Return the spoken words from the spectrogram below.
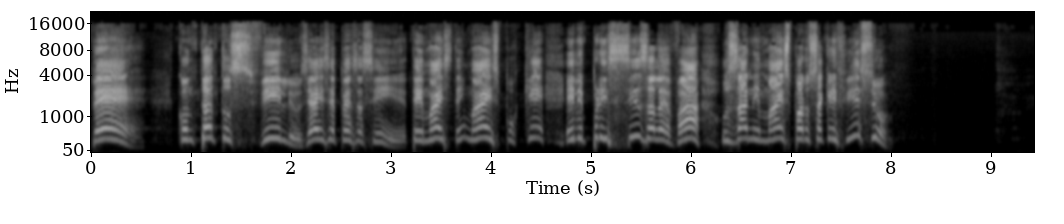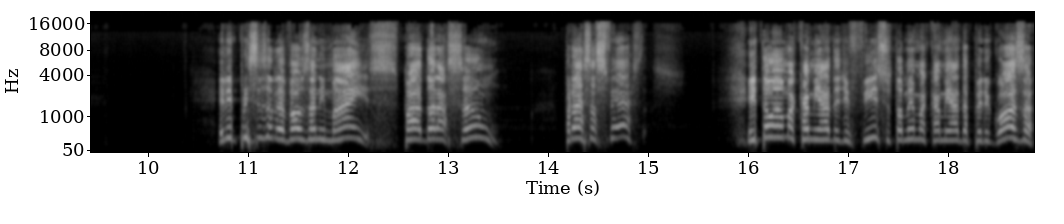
pé, com tantos filhos. E aí você pensa assim: tem mais? Tem mais, porque ele precisa levar os animais para o sacrifício. Ele precisa levar os animais para a adoração, para essas festas. Então é uma caminhada difícil, também uma caminhada perigosa,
